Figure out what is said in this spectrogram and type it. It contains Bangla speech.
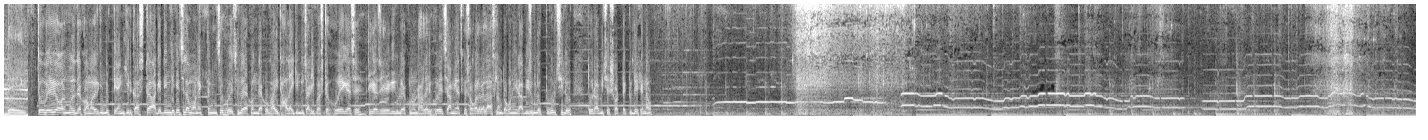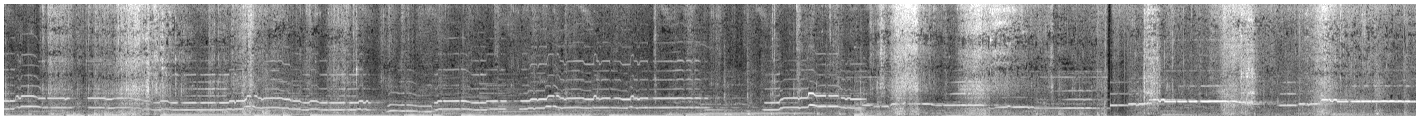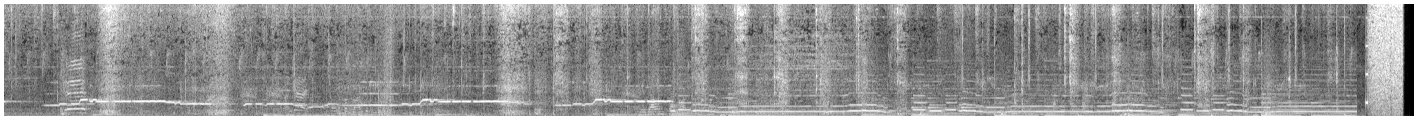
Day. তো বেবি অলমোস্ট দেখো আমাদের কিন্তু ট্যাঙ্কির কাজটা আগের দিন দেখেছিলাম অনেকটা নিচে হয়েছিল এখন দেখো ভাই ঢালাই কিন্তু চারিপাশটা হয়ে গেছে ঠিক আছে? এগুলো এখনও ঢালাই হয়েছে আমি আজকে সকালবেলা আসলাম তখন এই রাবিশগুলো পড়ছিল তো রাবিশের শটটা একটু দেখে নাও।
